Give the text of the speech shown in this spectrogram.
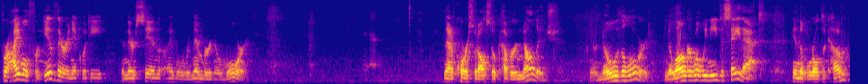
For I will forgive their iniquity, and their sin I will remember no more. And that, of course, would also cover knowledge. You know, know the Lord. No longer will we need to say that in the world to come.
